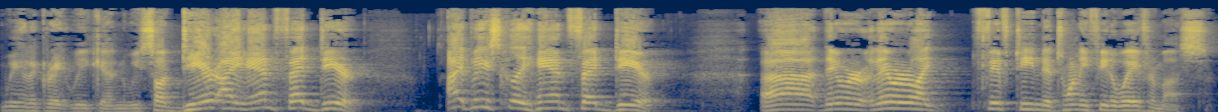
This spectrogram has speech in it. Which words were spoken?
We had a great weekend. We saw deer. I hand fed deer. I basically hand fed deer. Uh, they were they were like 15 to 20 feet away from us,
